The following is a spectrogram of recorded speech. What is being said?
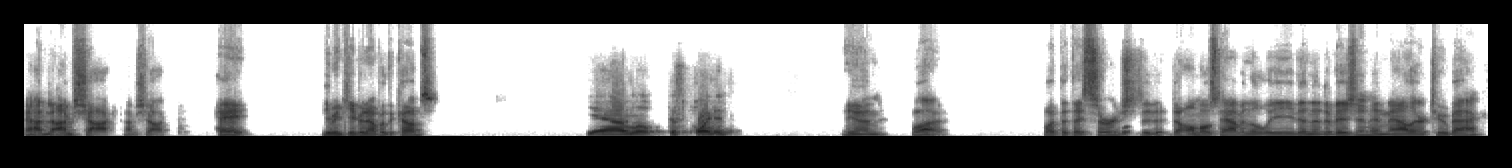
I'm I'm shocked. I'm shocked. Hey, you been keeping up with the Cubs? Yeah, I'm a little disappointed. In what? What that they surged to, to almost having the lead in the division and now they're two back?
